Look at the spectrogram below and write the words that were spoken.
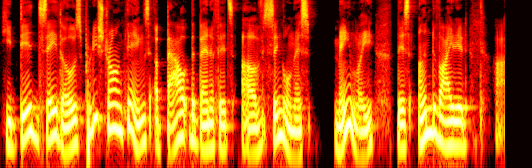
he did say those pretty strong things about the benefits of singleness, mainly this undivided uh,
